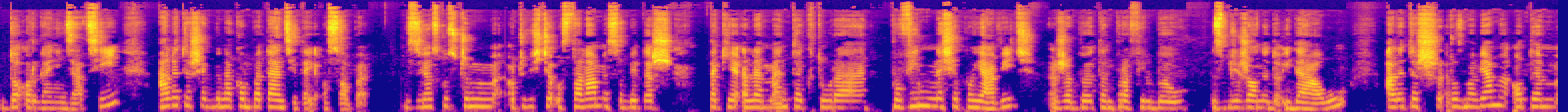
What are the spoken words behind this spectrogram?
do organizacji, ale też jakby na kompetencje tej osoby. W związku z czym oczywiście ustalamy sobie też takie elementy, które powinny się pojawić, żeby ten profil był zbliżony do ideału, ale też rozmawiamy o tym,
